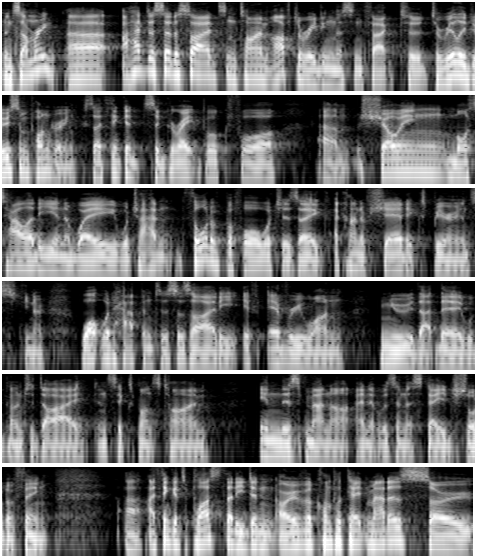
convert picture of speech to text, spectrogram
in summary, uh, I had to set aside some time after reading this, in fact, to, to really do some pondering because I think it's a great book for um, showing mortality in a way which I hadn't thought of before, which is a, a kind of shared experience. You know, what would happen to society if everyone knew that they were going to die in six months' time in this manner and it was in a stage sort of thing? Uh, I think it's plus that he didn't overcomplicate matters. So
